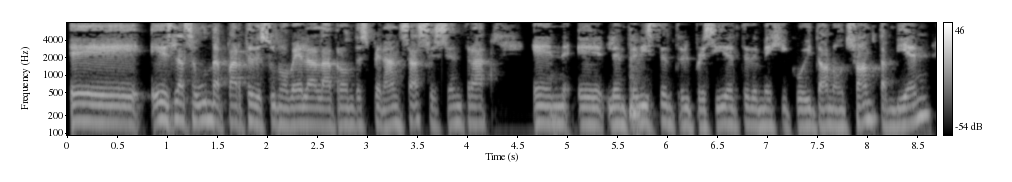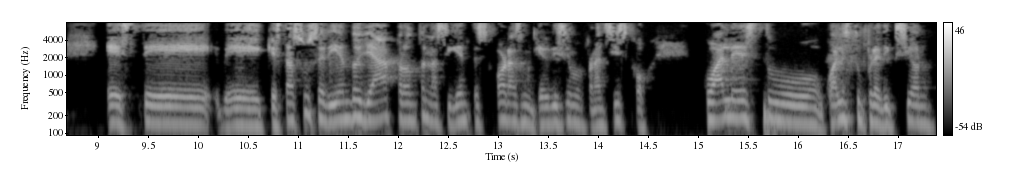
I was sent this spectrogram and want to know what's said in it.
Eh, es la segunda parte de su novela Ladrón de Esperanza. Se centra en eh, la entrevista entre el presidente de México y Donald Trump también, este, eh, que está sucediendo ya pronto en las siguientes horas, mi queridísimo Francisco. ¿Cuál es tu, cuál es tu predicción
